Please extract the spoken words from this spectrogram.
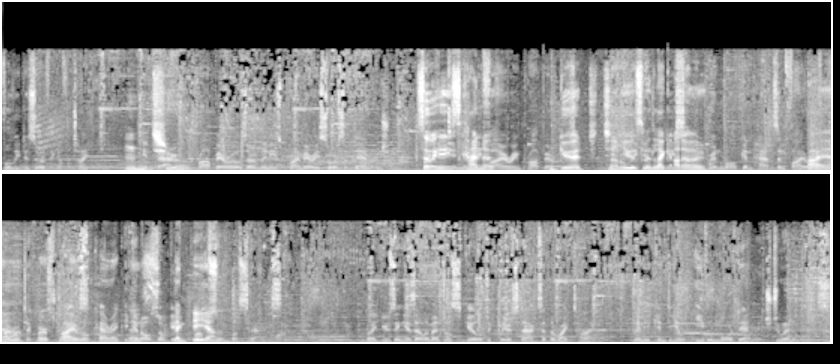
fully deserving of the title. Mhm, In true. battle, prop arrows are Lyney's primary source of damage. So By he's kind of firing prop arrows, good to use with like Lyney other summon Grimalkin hats and fire fire or pyro he characters, can also gain like Dia. surplus stacks. By using his elemental skill to clear stacks at the right time, Lyney can deal even more damage to enemies.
